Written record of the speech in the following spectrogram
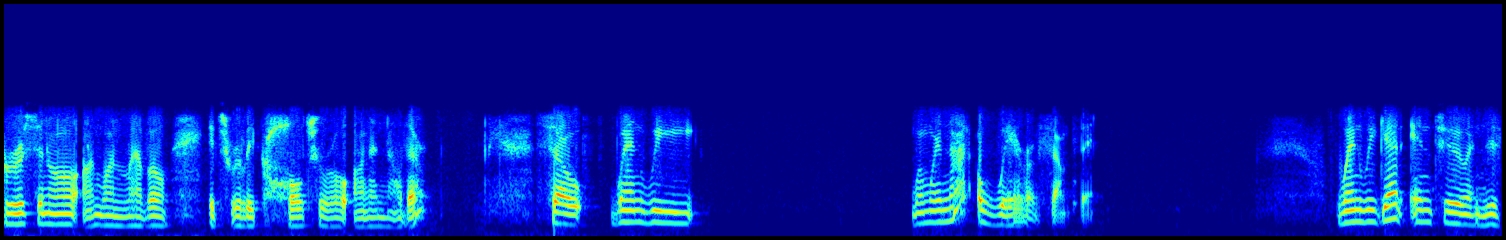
personal on one level it's really cultural on another. So when we when we're not aware of something when we get into, and there's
